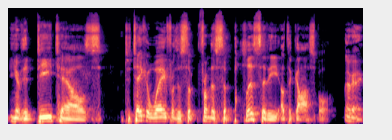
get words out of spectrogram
you know the details to take away from the from the simplicity of the gospel. Okay.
